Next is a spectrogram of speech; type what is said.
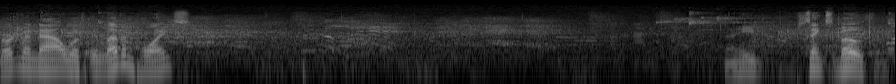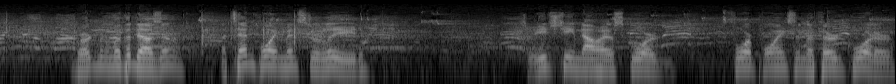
Bergman now with 11 points. And he sinks both. Bergman with a dozen, a 10 point Minster lead. So each team now has scored four points in the third quarter.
